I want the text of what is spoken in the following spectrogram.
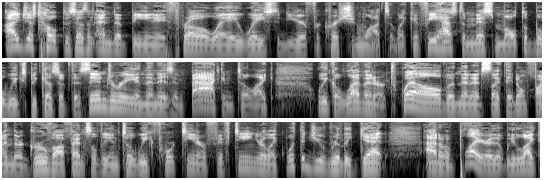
I just hope this doesn't end up being a throwaway, wasted year for Christian Watson. Like if he has to miss multiple weeks because of this injury and then isn't back until like week 11 or 12, and then it's like they don't find their groove offensively until week 14 or 15, you're like, what did you really get out of a player that we like?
